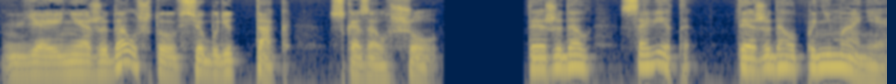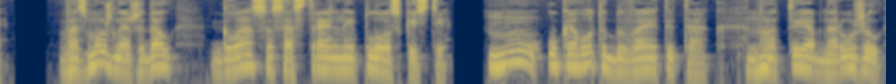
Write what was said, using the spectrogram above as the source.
«Я и не ожидал, что все будет так», — сказал Шоу. «Ты ожидал совета, ты ожидал понимания возможно, ожидал глаза с астральной плоскости. Ну, у кого-то бывает и так, но ты обнаружил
